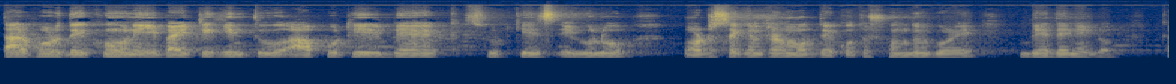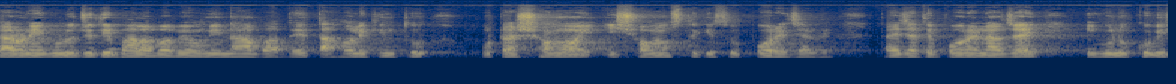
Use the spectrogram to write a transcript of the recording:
তারপর দেখুন এই বাইকটি কিন্তু আপুটির ব্যাগ সুটকেস এগুলো মোটরসাইকেলটার মধ্যে কত সুন্দর করে বেঁধে নিল। কারণ এগুলো যদি ভালোভাবে উনি না বাঁধে, তাহলে কিন্তু ওঠার সময় এই সমস্ত কিছু পরে যাবে। তাই যাতে পরে না যায়, এগুলো খুবই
